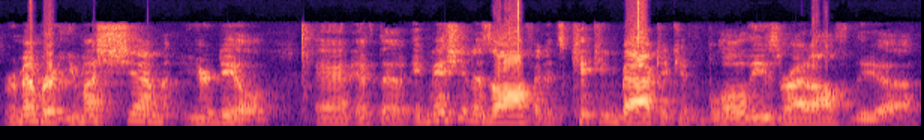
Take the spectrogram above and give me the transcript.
remember, you must shim your deal and if the ignition is off and it's kicking back, it can blow these right off the, uh,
